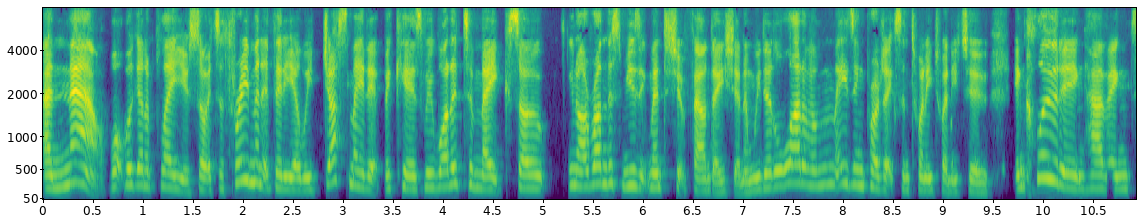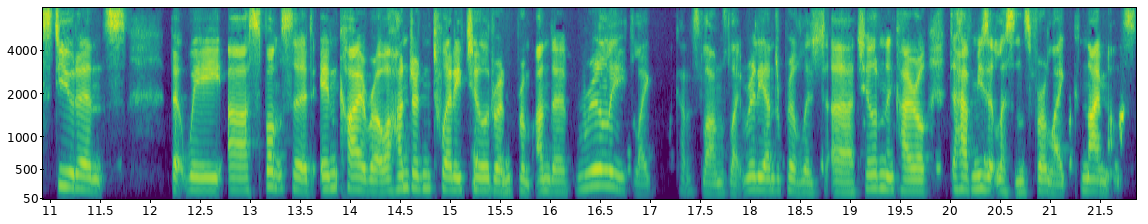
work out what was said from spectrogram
And now what we're going to play you so it's a three minute video. We just made it because we wanted to make so you know i run this music mentorship foundation and we did a lot of amazing projects in 2022 including having students that we are sponsored in cairo 120 children from under really like kind of slums, like really underprivileged uh, children in Cairo, to have music lessons for like nine months.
